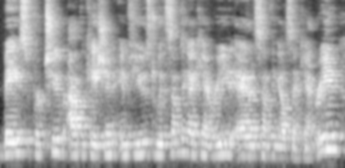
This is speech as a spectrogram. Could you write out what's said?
base for tube application infused with something I can't read and something else I can't read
